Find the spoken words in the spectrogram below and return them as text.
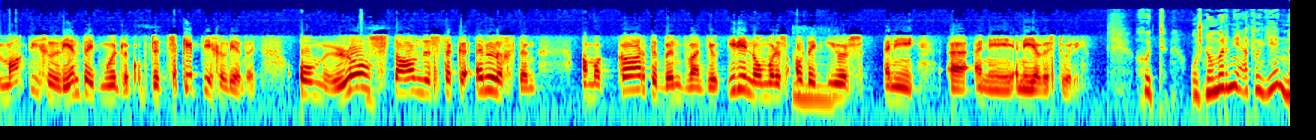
maak die geleentheid moontlik op dit skep die geleentheid om losstaande stukke inligting aan mekaar te bind want jou ID-nommer is altyd mhm. iewers in die uh, in die in die hele storie. Goed, ons nommer in die ateljee 0891104553,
